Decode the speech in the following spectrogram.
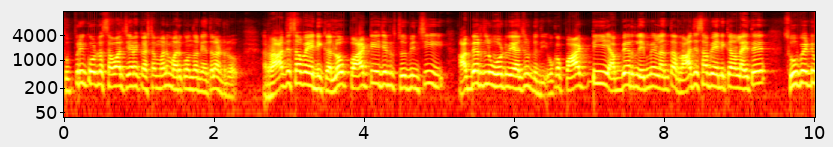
సుప్రీంకోర్టులో సవాల్ చేయడం కష్టమని మరికొందరు నేతలు అంటారు. రాజ్యసభ ఎన్నికల్లో పార్టీ ఏజెంట్ చూపించి అభ్యర్థులు ఓటు వేయాల్సి ఉంటుంది. ఒక పార్టీ అభ్యర్థులు ఎమ్మెల్యేలు అంతా రాజ్యసభ ఎన్నికలలో అయితే చూపెట్టి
